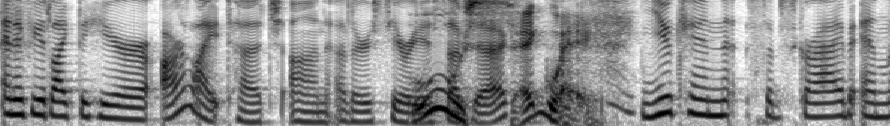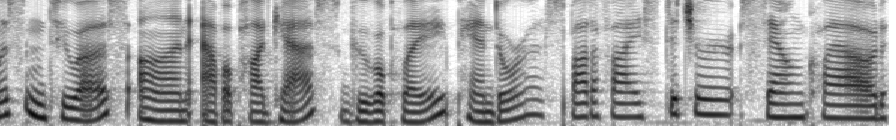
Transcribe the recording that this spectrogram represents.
And if you'd like to hear our light touch on other serious Ooh, subjects, segue. you can subscribe and listen to us on Apple Podcasts, Google Play, Pandora, Spotify, Stitcher, SoundCloud,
